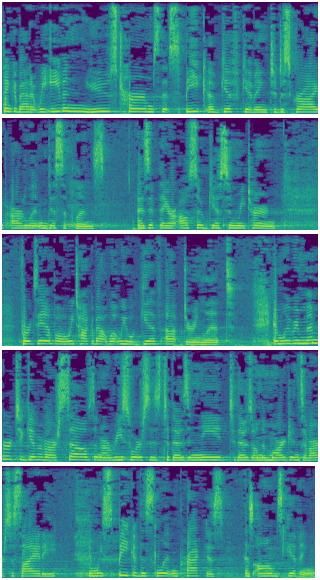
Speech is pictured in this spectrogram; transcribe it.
Think about it. We even use terms that speak of gift giving to describe our Lenten disciplines, as if they are also gifts in return. For example, we talk about what we will give up during Lent. And we remember to give of ourselves and our resources to those in need, to those on the margins of our society. And we speak of this Lenten practice as almsgiving.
